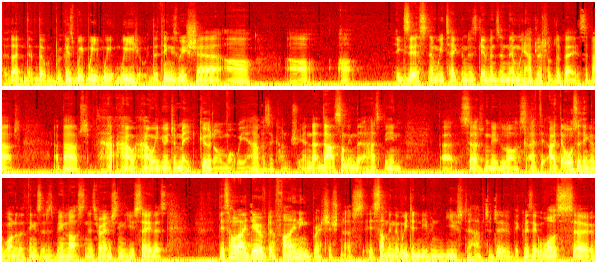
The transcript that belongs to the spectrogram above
that, that, that- because we, we, we, we the things we share are, are, are exist, and we take them as givens, and then we have little debates about about how, how, we're going to make good on what we have as a country, and that, that's something that has been uh, certainly lost. I, th- I also think that one of the things that has been lost, and it's very interesting that you say this, this whole idea of defining Britishness is something that we didn't even used to have to do because it was so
